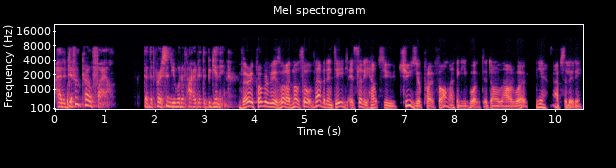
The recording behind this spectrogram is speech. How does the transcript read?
had a different profile than the person you would have hired at the beginning. Very probably as well. I'd not thought of that, but indeed, it certainly helps you choose your profile. I think you've worked at done all the hard work. Yeah, absolutely.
